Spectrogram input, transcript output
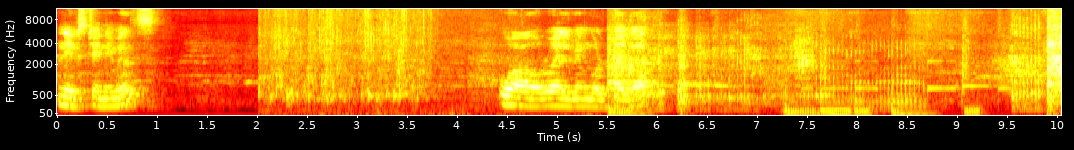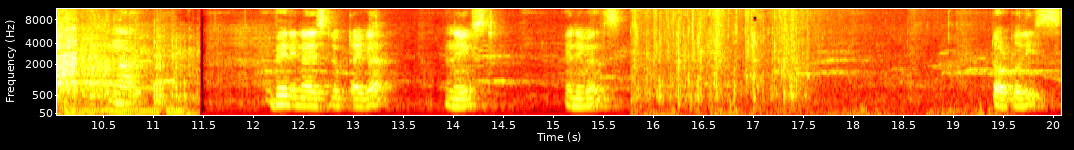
Next animals. Wow, Royal Bengal tiger. Very nice look tiger. Next animals. Tortoise.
